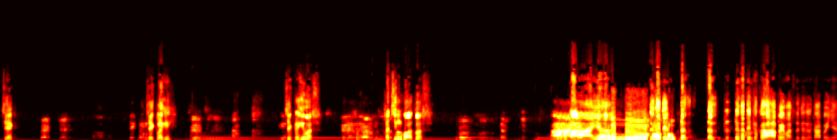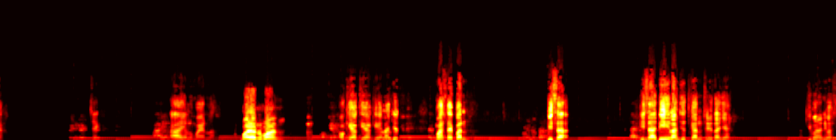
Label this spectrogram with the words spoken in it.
Cek. Cek lagi. Cek lagi mas. Kecil banget mas. Ah ya. Deketin de- de- de- deketin ke HP mas. Deketin ke HP-nya. Cek. Ah ya lumayan lah. Lumayan, lumayan. Oke oke oke lanjut. Mas Stephen bisa bisa dilanjutkan ceritanya. Gimana nih mas?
